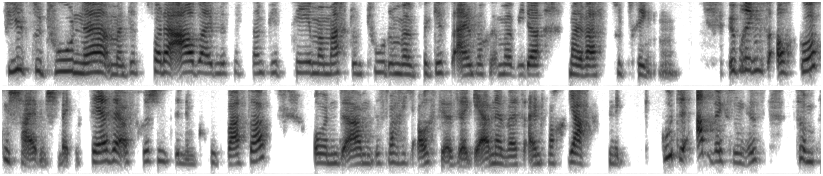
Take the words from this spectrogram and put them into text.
viel zu tun, ne? man sitzt vor der Arbeit, man sitzt am PC, man macht und tut und man vergisst einfach immer wieder mal was zu trinken. Übrigens auch Gurkenscheiben schmecken sehr, sehr erfrischend in dem Krug Wasser. Und ähm, das mache ich auch sehr, sehr gerne, weil es einfach ja eine gute Abwechslung ist zum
